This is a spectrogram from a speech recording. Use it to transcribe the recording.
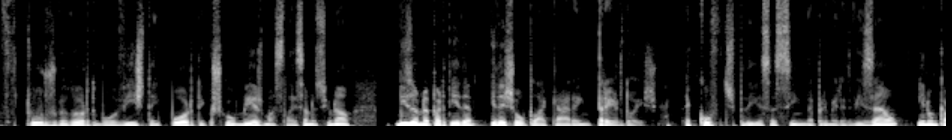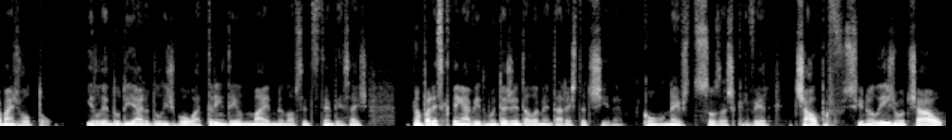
futuro jogador de Boa Vista e Porto e que chegou mesmo à seleção nacional, bisou na partida e deixou o placar em 3-2. A CUF despedia-se assim da primeira divisão e nunca mais voltou. E lendo o Diário de Lisboa a 31 de maio de 1976, não parece que tenha havido muita gente a lamentar esta descida, com o Neves de Souza a escrever tchau profissionalismo, tchau,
